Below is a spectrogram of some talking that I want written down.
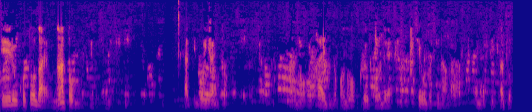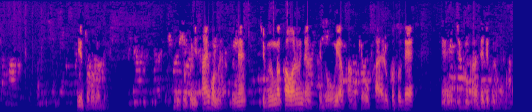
ていることだよなと思ってですね。さっきぼんやりと、あの、帰りのこの空港で仕事しながら思っていたというところです。特に最後のやつね、自分が変わるんじゃなくて道具や環境を変えることで、え、自分から出てくるものを変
